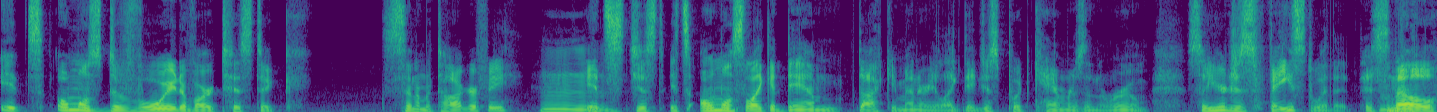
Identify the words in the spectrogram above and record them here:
it's almost devoid of artistic cinematography. Mm. It's just it's almost like a damn documentary. Like they just put cameras in the room, so you're just faced with it. It's no, Mm.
